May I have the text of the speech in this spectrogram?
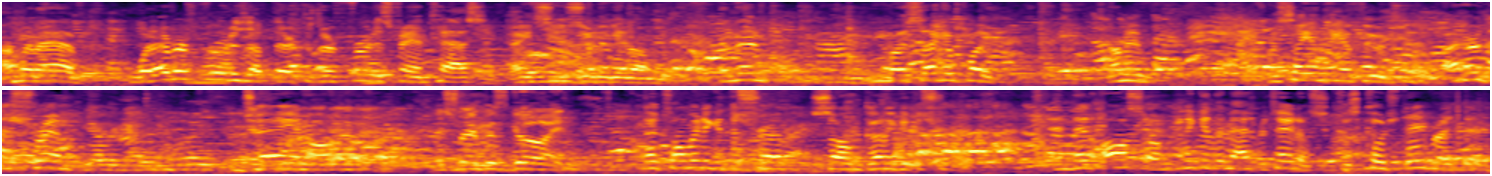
I'm gonna have whatever fruit is up there because their fruit is fantastic. I can see you zooming in on me. And then my second plate. I mean, the second thing of food. I heard the shrimp, Jay and all that. The shrimp is good. They told me to get the shrimp, so I'm gonna get the shrimp. And then also, I'm gonna get the mashed potatoes, because Coach Dave right there,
